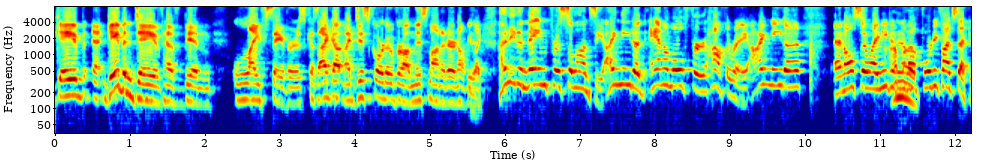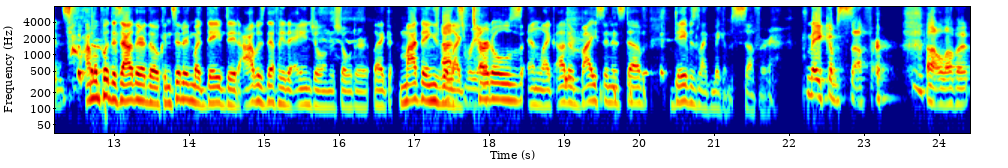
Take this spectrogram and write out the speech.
Gabe, uh, Gabe and Dave have been lifesavers because I got my Discord over on this monitor and I'll be yeah. like, I need a name for Solansi. I need an animal for Hathaway. I need a, and also I need it I'm in a, about 45 seconds. I'm gonna put this out there though, considering what Dave did, I was definitely the angel on the shoulder. Like my things were That's like real. turtles and like other bison and stuff. Dave is like, make them suffer. make them suffer. I love it.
